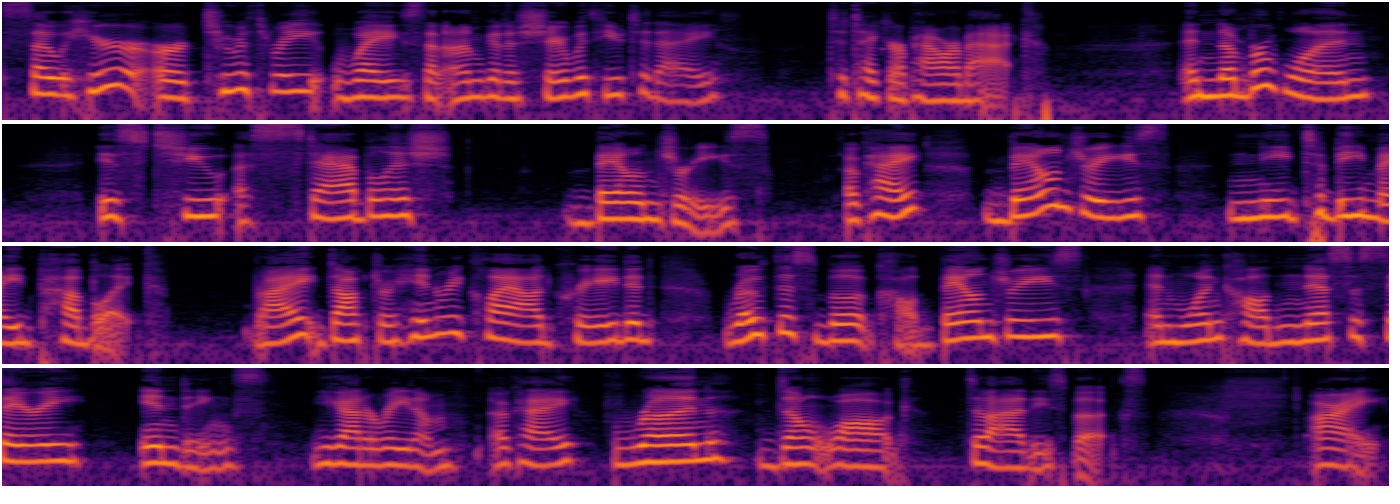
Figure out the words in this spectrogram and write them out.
So here are two or three ways that I'm going to share with you today to take our power back. And number 1 is to establish boundaries. Okay? Boundaries need to be made public right? Dr. Henry Cloud created, wrote this book called Boundaries and one called Necessary Endings. You got to read them, okay? Run, don't walk to buy these books. All right,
